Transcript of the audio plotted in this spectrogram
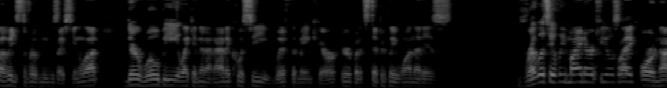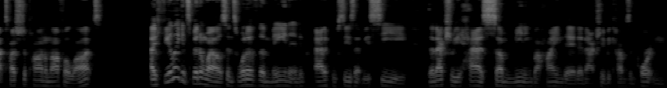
at least for the movies I've seen a lot, there will be like an inadequacy with the main character, but it's typically one that is relatively minor. It feels like, or not touched upon an awful lot. I feel like it's been a while since one of the main inadequacies that we see that actually has some meaning behind it and actually becomes important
